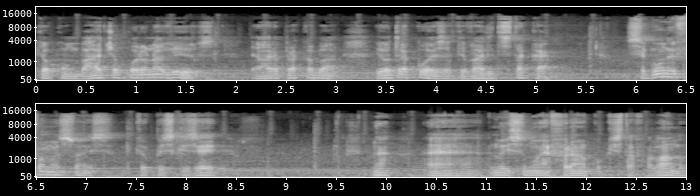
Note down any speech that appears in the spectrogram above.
que é o combate ao coronavírus. É hora para acabar. E outra coisa que vale destacar: Segundo informações que eu pesquisei, né, é, isso não é Franco que está falando,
